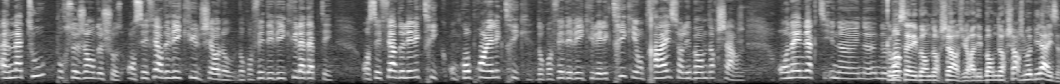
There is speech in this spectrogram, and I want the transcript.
un atout pour ce genre de choses. On sait faire des véhicules chez Renault, donc on fait des véhicules adaptés. On sait faire de l'électrique, on comprend l'électrique, donc on fait des véhicules électriques et on travaille sur les bornes de recharge. On a une, acti- une, une- une Comment borne- ça les bornes de recharge? Il y aura des bornes de recharge Mobilize?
